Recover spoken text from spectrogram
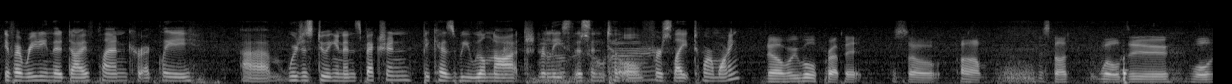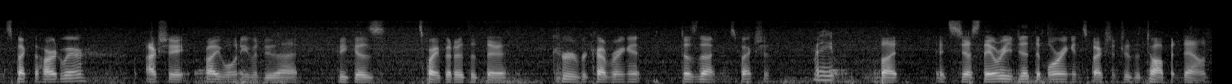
if I'm reading the dive plan correctly, um, we're just doing an inspection because we will not release this until first light tomorrow morning. No, we will prep it. So um, it's not. We'll do. We'll inspect the hardware. Actually, probably won't even do that because it's probably better that the crew recovering it does that inspection. Right. But it's just they already did the mooring inspection to the top and down.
